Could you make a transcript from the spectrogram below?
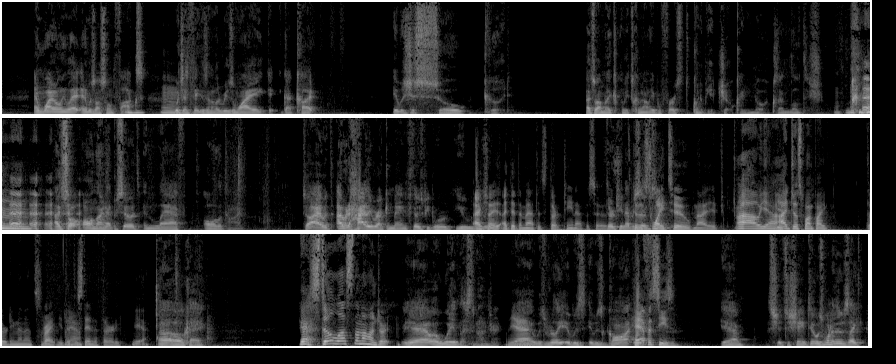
and why it only let. And it was also on Fox, mm-hmm. which I think is another reason why it got cut. It was just so good. That's why I'm like, oh, it's coming out April first. It's going to be a joke. I know it because I love this show. I saw all nine episodes and laughed all the time. So I would I would highly recommend for those people who you Actually, I, I did the math. It's 13 episodes. 13 episodes Because it's 22. Not if Oh yeah, Yeah. I just went by thirty minutes. right. You did Yeah. the standard 30. Yeah, Oh, okay. Yes. still less than hundred. Yeah, well, way less than hundred. Yeah. it was really it was it was gone. Half it, a season. yeah, it's it's a shame too. It was one of those like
